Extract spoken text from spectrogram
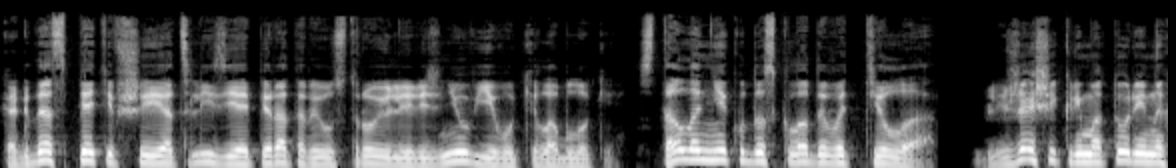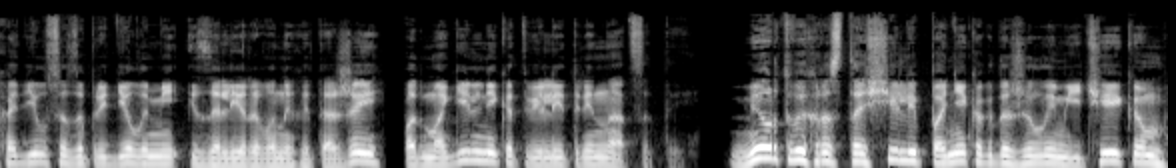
Когда спятившие от слизи операторы устроили резню в его килоблоке, стало некуда складывать тела. Ближайший крематорий находился за пределами изолированных этажей, под могильник отвели тринадцатый. Мертвых растащили по некогда жилым ячейкам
